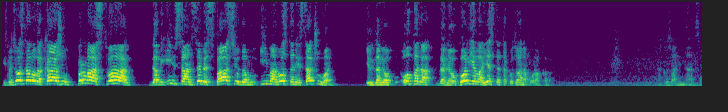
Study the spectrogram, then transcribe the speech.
Između ostaloga kažu prva stvar da bi insan sebe spasio, da mu iman ostane sačuvan ili da ne opada, da ne obolijeva, jeste takozvana murakaba. Takozvani nadzor.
